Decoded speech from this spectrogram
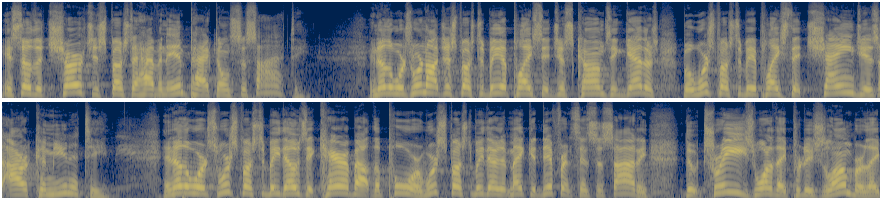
And so the church is supposed to have an impact on society. In other words, we're not just supposed to be a place that just comes and gathers, but we're supposed to be a place that changes our community. In other words, we're supposed to be those that care about the poor. We're supposed to be there that make a difference in society. The trees, what do they produce? Lumber. They,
